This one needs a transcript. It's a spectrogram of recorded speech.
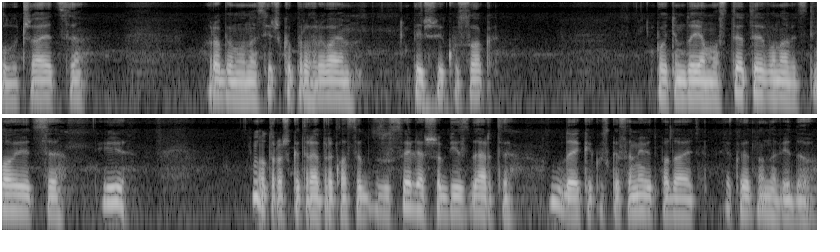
виходить. Робимо насічку, прогриваємо більший кусок. Потім даємо стити, вона відслоюється і ну, трошки треба прикласти зусилля, щоб її здерти. Ну, Деякі куски самі відпадають, як видно на відео.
